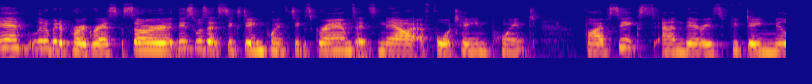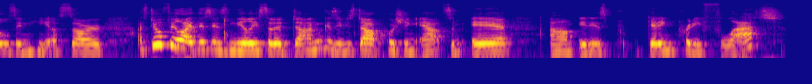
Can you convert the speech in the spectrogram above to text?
eh, a little bit of progress. So this was at 16.6 grams. It's now at 14.6 five, six, and there is 15 mils in here. So I still feel like this is nearly sort of done because if you start pushing out some air, um, it is getting pretty flat.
